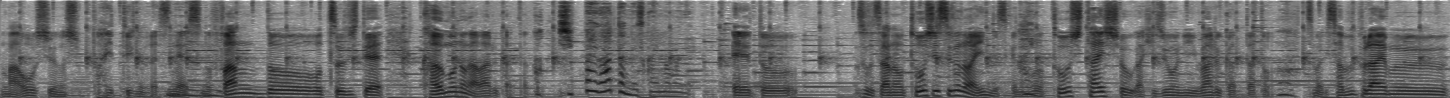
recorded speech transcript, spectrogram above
まあ、欧州の失敗っていうのはですね、うん。そのファンドを通じて買うものが悪かったと,、あ失敗があったんですか今まで？えー、とそうです。あの投資するのはいいんですけども、はい。投資対象が非常に悪かったと、ん。つまりサブプライム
